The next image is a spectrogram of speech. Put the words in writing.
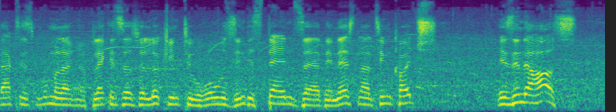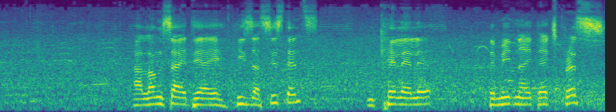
That is Mpumalanga Black Aces were looking to who's in the stands. Uh, the national team coach is in the house alongside uh, his assistants, Mkhalele, the Midnight Express,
